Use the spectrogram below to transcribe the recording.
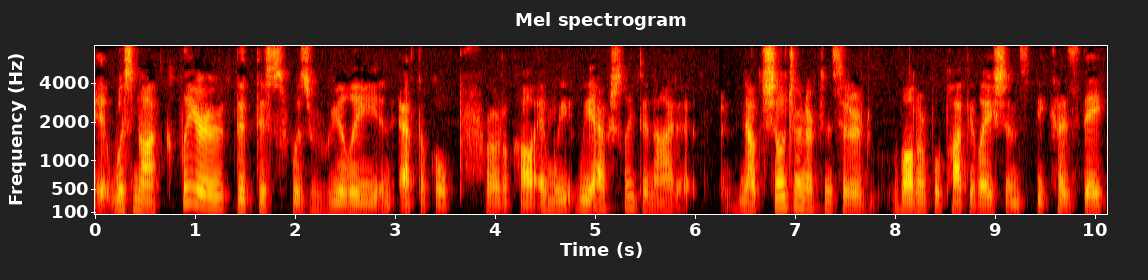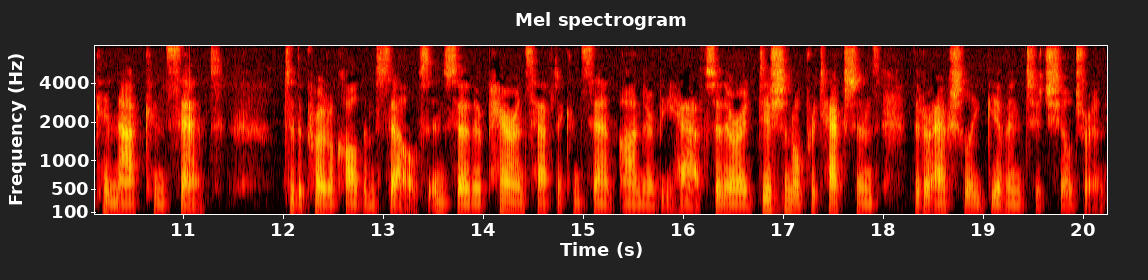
it was not clear that this was really an ethical protocol, and we, we actually denied it. Now, children are considered vulnerable populations because they cannot consent to the protocol themselves, and so their parents have to consent on their behalf. So there are additional protections that are actually given to children.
